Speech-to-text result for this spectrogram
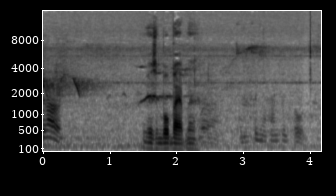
ច្រើនវាសម្បូរបែបណាបាទ thing that Hansen.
